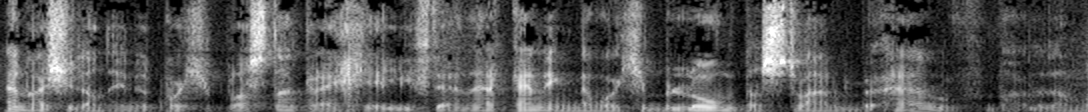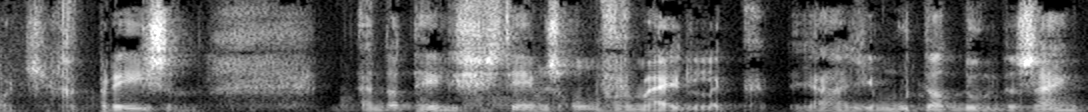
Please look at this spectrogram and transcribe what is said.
En als je dan in het potje plast, dan krijg je liefde en erkenning. Dan word je beloond als het ware. Dan word je geprezen. En dat hele systeem is onvermijdelijk. Ja, je moet dat doen. Er zijn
